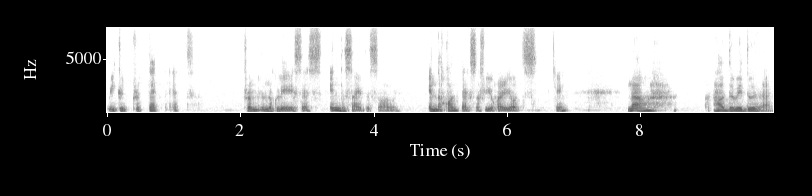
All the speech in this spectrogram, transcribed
we could protect it from the nucleases in the cytosol in the context of eukaryotes, okay? Now, how do we do that?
